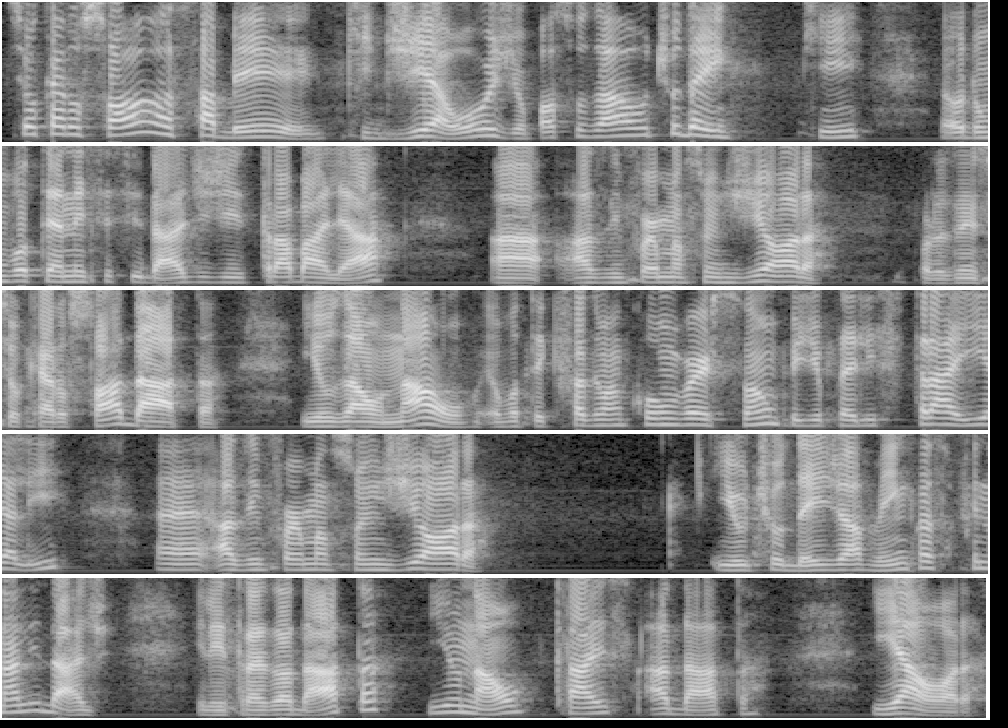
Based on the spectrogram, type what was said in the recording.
Se eu quero só saber que dia é hoje, eu posso usar o today, que eu não vou ter a necessidade de trabalhar a, as informações de hora. Por exemplo, se eu quero só a data e usar o now, eu vou ter que fazer uma conversão, pedir para ele extrair ali é, as informações de hora. E o today já vem com essa finalidade. Ele traz a data e o now traz a data e a hora.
